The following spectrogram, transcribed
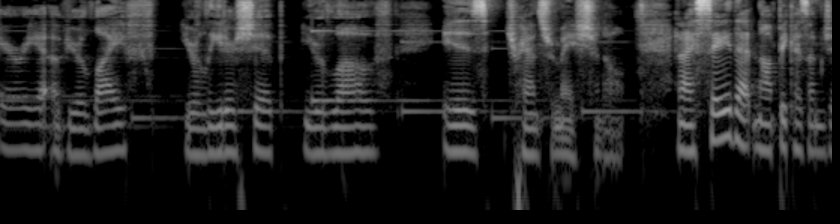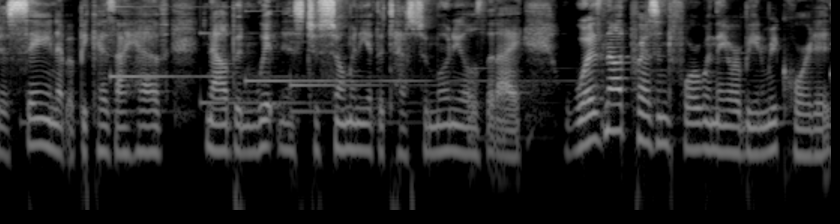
area of your life, your leadership, your love is transformational. And I say that not because I'm just saying it, but because I have now been witness to so many of the testimonials that I was not present for when they were being recorded,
